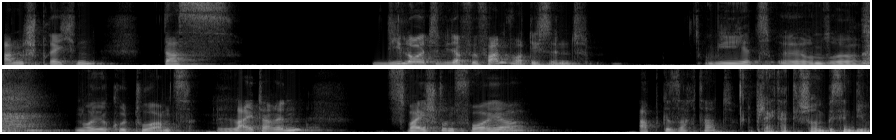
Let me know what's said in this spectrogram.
ansprechen, dass die Leute, die dafür verantwortlich sind, wie jetzt äh, unsere neue Kulturamtsleiterin, zwei Stunden vorher abgesagt hat Vielleicht hat die schon ein bisschen die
